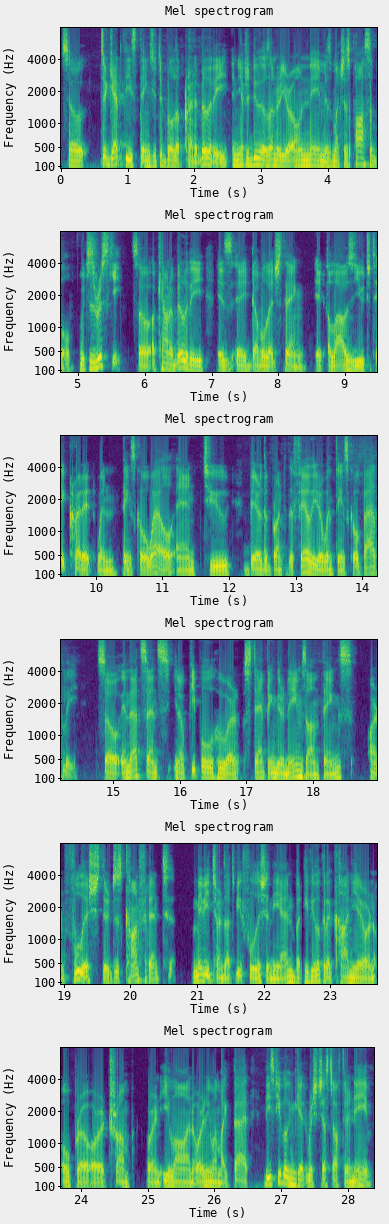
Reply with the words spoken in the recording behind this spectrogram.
So to get these things, you have to build up credibility, and you have to do those under your own name as much as possible, which is risky. So accountability is a double-edged thing. It allows you to take credit when things go well and to bear the brunt of the failure when things go badly. So in that sense, you know, people who are stamping their names on things aren't foolish, they're just confident. Maybe it turns out to be foolish in the end, but if you look at a Kanye or an Oprah or a Trump or an Elon or anyone like that, these people can get rich just off their name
